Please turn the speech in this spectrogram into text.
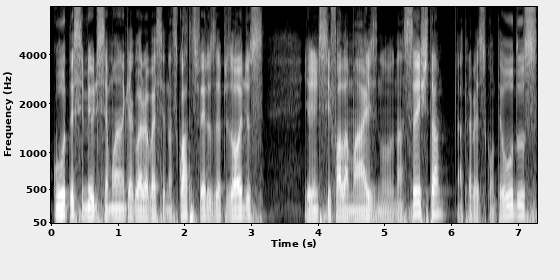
Curta esse meio de semana que agora vai ser nas quartas-feiras os episódios. E a gente se fala mais no, na sexta, através dos conteúdos,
